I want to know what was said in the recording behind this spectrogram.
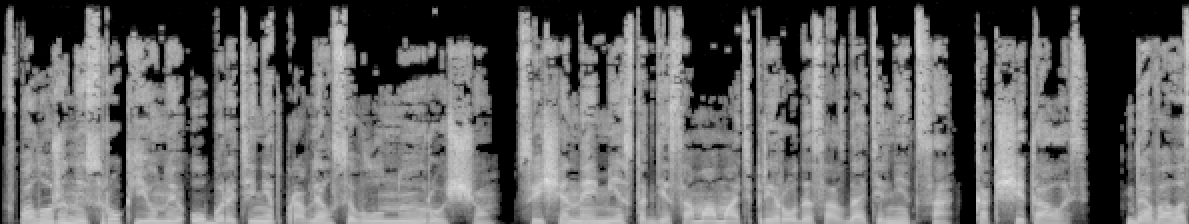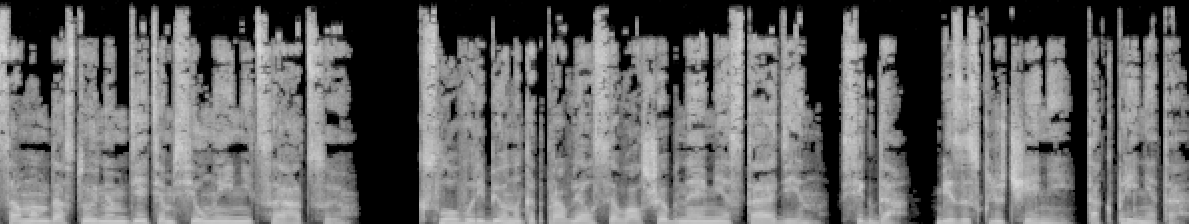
В положенный срок юный оборотень отправлялся в лунную рощу, священное место, где сама мать природа-создательница, как считалось, давала самым достойным детям сил на инициацию. К слову, ребенок отправлялся в волшебное место один, всегда, без исключений, так принято.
